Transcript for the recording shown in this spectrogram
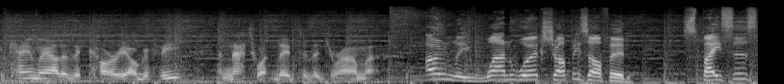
It came out of the choreography, and that's what led to the drama. Only one workshop is offered. Spaces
